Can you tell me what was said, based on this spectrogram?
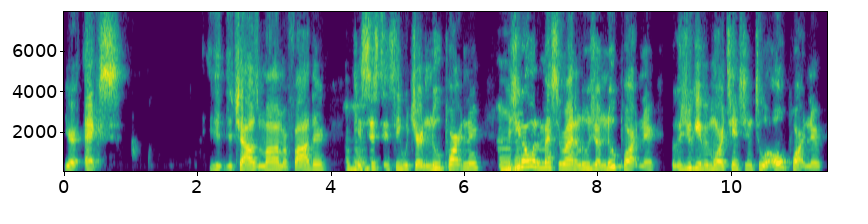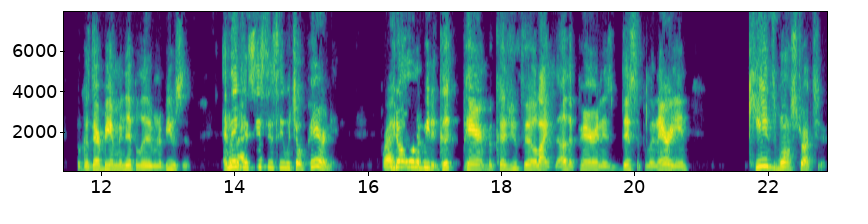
your ex, the child's mom or father, mm-hmm. consistency with your new partner. Because mm-hmm. you don't want to mess around and lose your new partner because you're giving more attention to an old partner because they're being manipulative and abusive. And then consistency with your parenting. Right. You don't want to be the good parent because you feel like the other parent is disciplinarian. Kids want structure.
